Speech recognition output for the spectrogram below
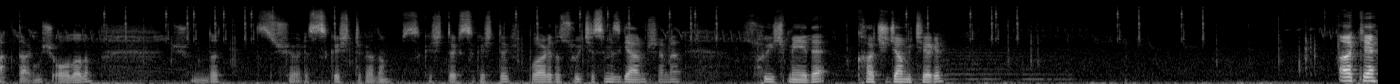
aktarmış olalım. Şunu da şöyle sıkıştıralım. Sıkıştır, sıkıştır. Bu arada su içesimiz gelmiş. Hemen su içmeye de kaçacağım içeri. Okey.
